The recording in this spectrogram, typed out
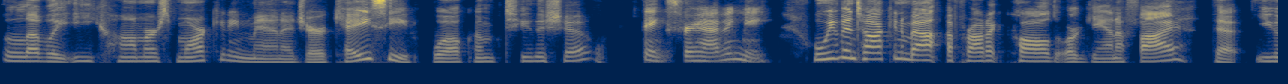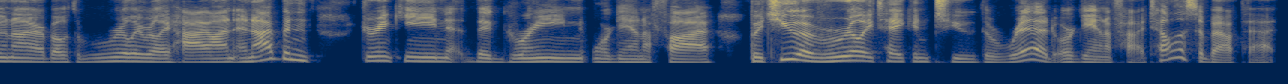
lovely e commerce marketing manager. Casey, welcome to the show. Thanks for having me. Well, we've been talking about a product called Organifi that you and I are both really, really high on. And I've been drinking the green Organifi, but you have really taken to the red Organifi. Tell us about that.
